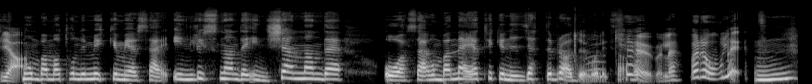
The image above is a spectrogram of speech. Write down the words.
Ja. Men hon bara, att hon är mycket mer så här, inlyssnande, inkännande och så här, hon bara, nej jag tycker ni är jättebra duo. Liksom. Kul, vad roligt. Mm.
